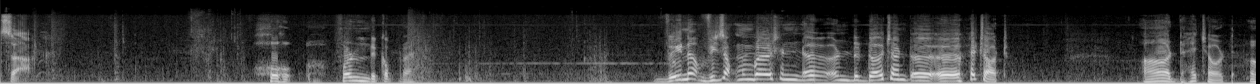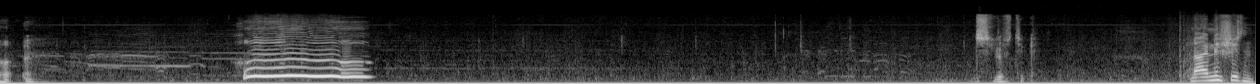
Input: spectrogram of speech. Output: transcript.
Zack. Ho, voll in den Kopf rein. Wie, wie sagt man bei euch in, äh, in Deutschland? Äh, äh, Headshot. Ah, der Headshot. Das ist lustig. Nein, nicht schießen.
